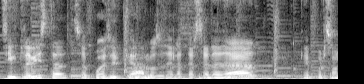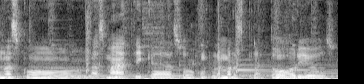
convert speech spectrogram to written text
simple vista, se puede decir que a ah, los de la tercera edad, que personas con asmáticas o con problemas respiratorios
